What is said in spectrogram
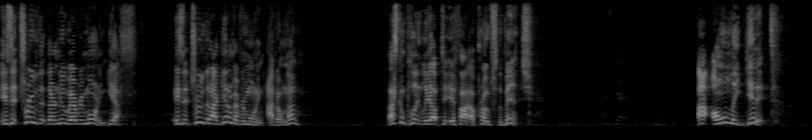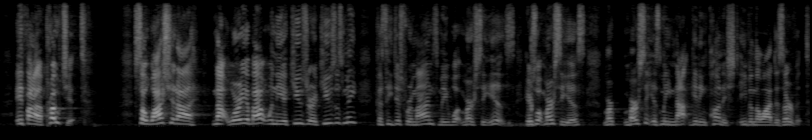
Is it true that they're new every morning? Yes. Is it true that I get them every morning? I don't know. That's completely up to if I approach the bench. I only get it if I approach it. So, why should I not worry about when the accuser accuses me? Because he just reminds me what mercy is. Here's what mercy is Mer- mercy is me not getting punished even though I deserve it.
